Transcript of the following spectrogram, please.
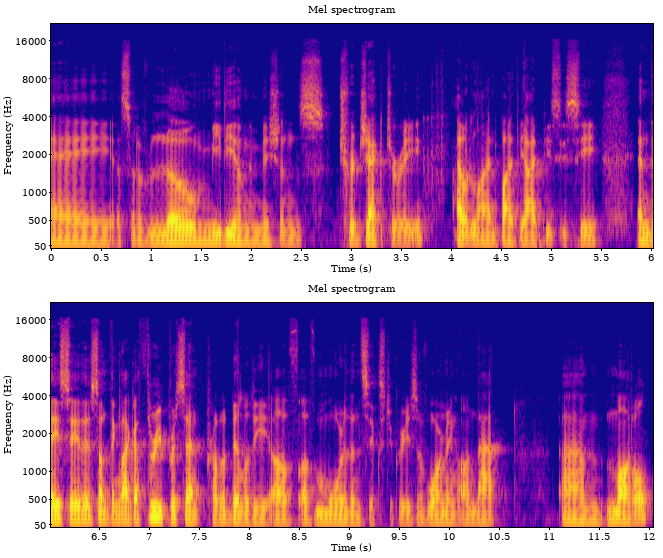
a, a, sort of low medium emissions trajectory outlined by the IPCC. And they say there's something like a 3% probability of, of more than six degrees of warming on that um, model.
